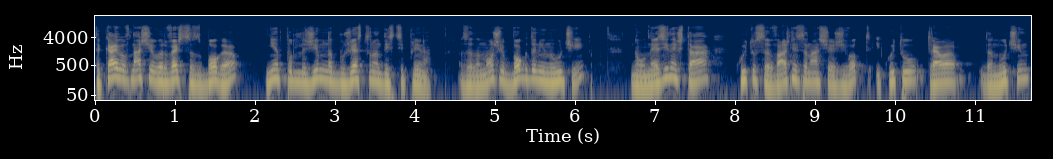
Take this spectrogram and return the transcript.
Така и в нашия вървеж с Бога, ние подлежим на божествена дисциплина, за да може Бог да ни научи на онези неща, които са важни за нашия живот и които трябва да научим,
